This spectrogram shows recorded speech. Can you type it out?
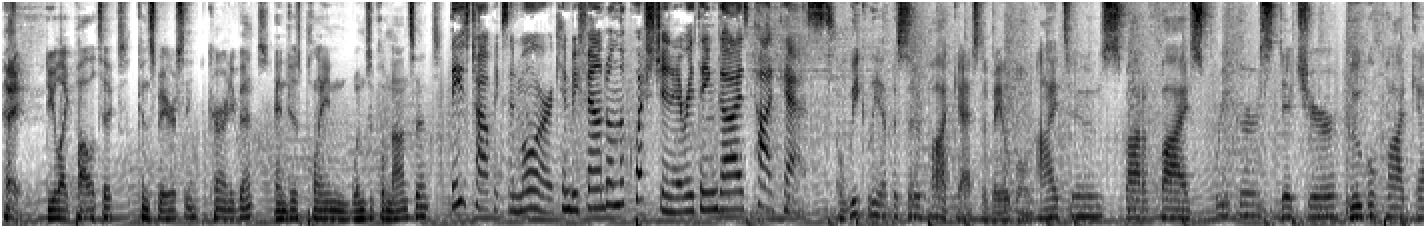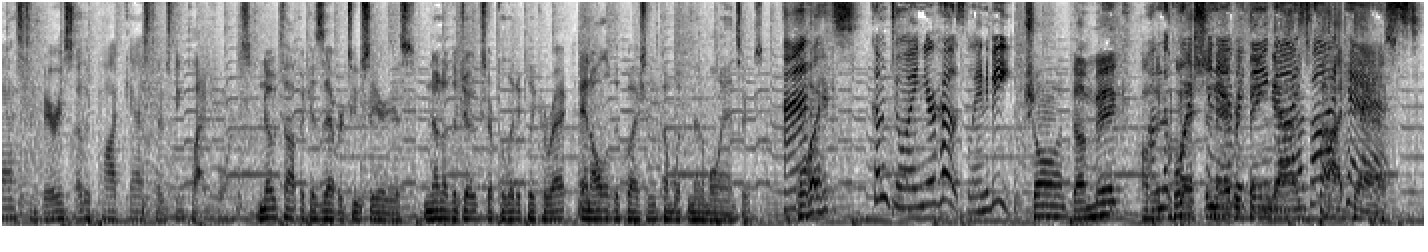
Hey, do you like politics, conspiracy, current events, and just plain whimsical nonsense? These topics and more can be found on the Question Everything Guys podcast. a weekly episode podcast available on iTunes, Spotify, Spreaker, Stitcher, Google Podcast, and various other podcast hosting platforms. No topic is ever too serious. None of the jokes are politically correct, and all of the questions come with minimal answers. Huh? What? Come join your host, Lanny B, Sean, The Mick on, on the Question Everything Guys podcast.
